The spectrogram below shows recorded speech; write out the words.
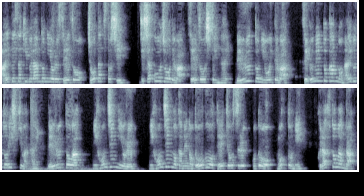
相手先ブランドによる製造、調達とし、自社工場では製造していない。ベウルッドにおいては、セグメント間の内部取引はない。ベウルッドは、日本人による日本人のための道具を提供することをモットーに、クラフトマンが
